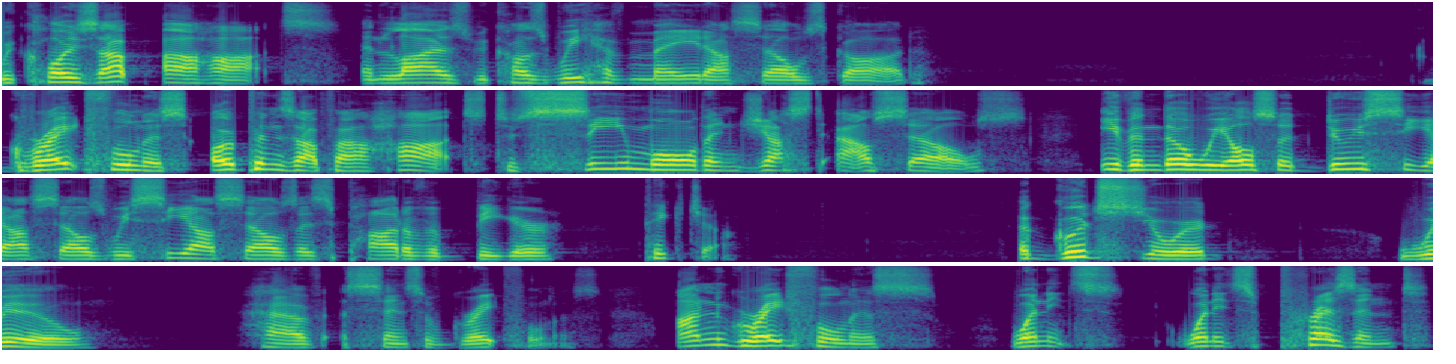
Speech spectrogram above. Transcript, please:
We close up our hearts and lives because we have made ourselves God. Gratefulness opens up our hearts to see more than just ourselves. Even though we also do see ourselves, we see ourselves as part of a bigger picture. A good steward will have a sense of gratefulness. Ungratefulness, when it's when it's present,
